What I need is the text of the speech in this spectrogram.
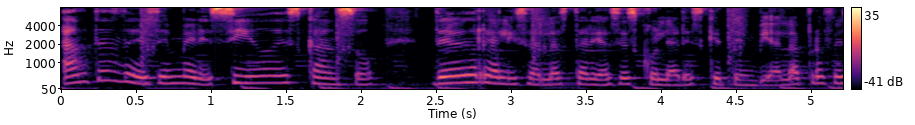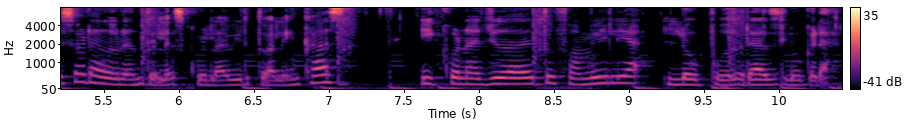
Antes de ese merecido descanso, debes realizar las tareas escolares que te envía la profesora durante la escuela virtual en casa y con ayuda de tu familia lo podrás lograr.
